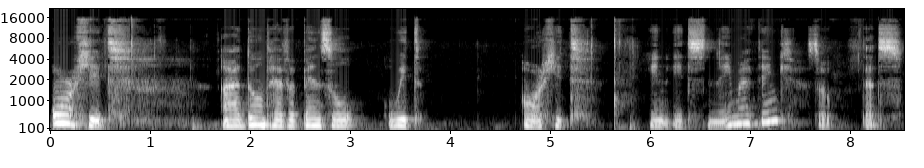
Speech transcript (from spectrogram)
Orchid. I don't have a pencil with orchid in its name, I think. So that's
